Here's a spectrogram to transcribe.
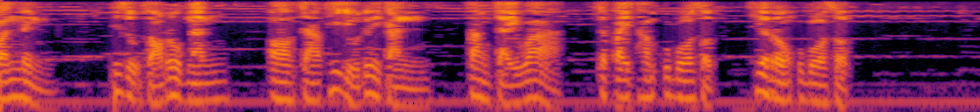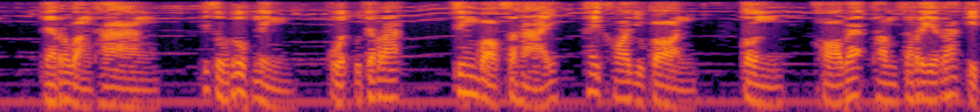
วันหนึ่ง พิสุสองรูปนั้น ออกจากที่อยู่ด้วยกัน ตั้งใจว่าจะไปทำอุโบสถที่โรงอุโบสถในระหว่างทางพิสุรูปหนึ่งปวดอุจจาระจึงบอกสหายให้คอยอยู่ก่อน ตนขอแวะทำสรีระกิจ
